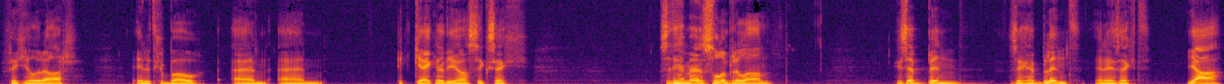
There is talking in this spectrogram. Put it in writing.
Vind ik heel raar. In het gebouw. En, en ik kijk naar die gast, ik zeg... Zit jij met een zonnebril aan? Je zegt bin. Zeg hij blind? En hij zegt... Ja.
